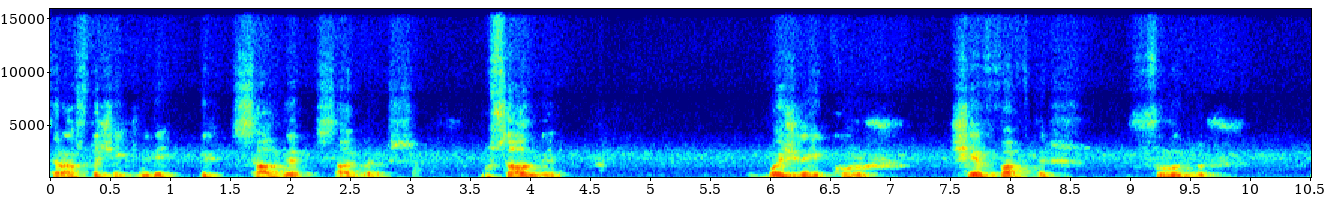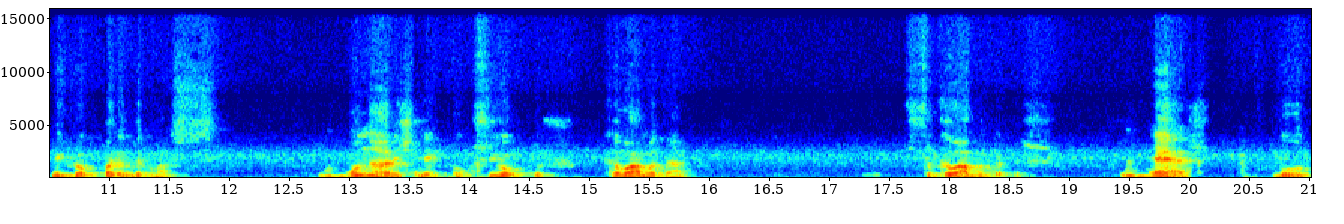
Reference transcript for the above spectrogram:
transuda şeklinde bir salgı salgılanır. Bu salgı vajinayı korur. Şeffaftır, suludur, mikrop barındırmaz. Onun haricinde kokusu yoktur. Kıvamı da su kıvamındadır. Eğer bu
